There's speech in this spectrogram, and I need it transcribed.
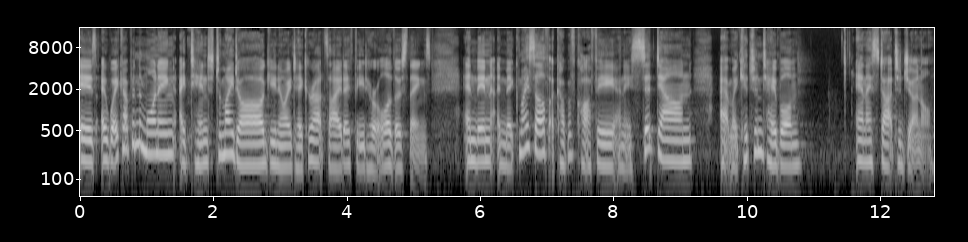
is I wake up in the morning, I tend to my dog, you know, I take her outside, I feed her, all of those things. And then I make myself a cup of coffee and I sit down at my kitchen table and I start to journal.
